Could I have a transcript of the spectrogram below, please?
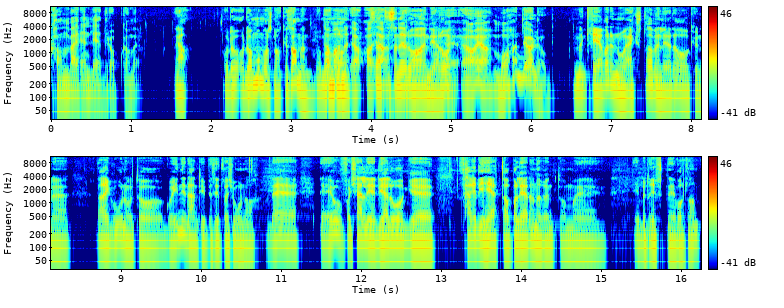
kan være en lederoppgave. Ja, og da, og da må man snakke sammen? Da må, da må man ja, sette seg ned og ha en dialog? Ja, ja, må ha en dialog. Men krever det noe ekstra av en leder å kunne være god nok til å gå inn i den type situasjoner. Det, det er jo forskjellige dialogferdigheter på lederne rundt om i, i bedriftene i vårt land.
